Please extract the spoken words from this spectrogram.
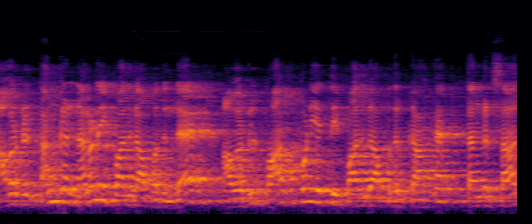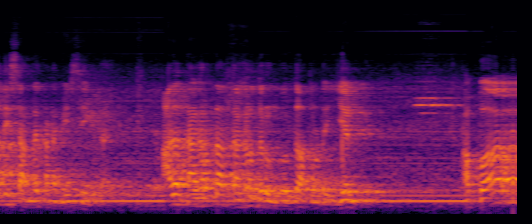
அவர்கள் தங்கள் நலனை பாதுகாப்பதில்லை அவர்கள் பார்ப்பனியத்தை பாதுகாப்பதற்காக தங்கள் சாதி சார்ந்த கடமை செய்கிறார் அதை தகர்த்தா தகர்ந்துருங்கிறது அதோட இயல்பு. அப்போ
